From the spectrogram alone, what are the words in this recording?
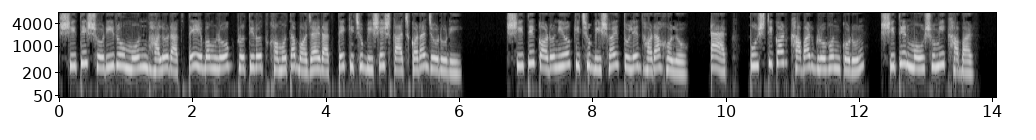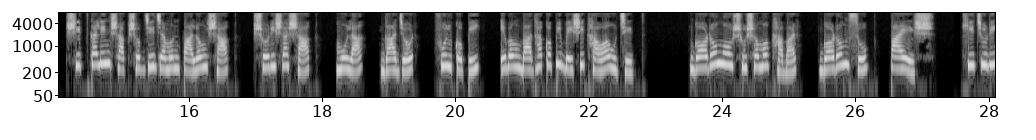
শীতে শরীর ও মন ভালো রাখতে এবং রোগ প্রতিরোধ ক্ষমতা বজায় রাখতে কিছু বিশেষ কাজ করা জরুরি। শীতে করণীয় কিছু বিষয় তুলে ধরা হল। এক, পুষ্টিকর খাবার গ্রহণ করুন। শীতের মৌসুমি খাবার। শীতকালীন শাকসবজি যেমন পালং শাক, সরিষা শাক, মূলা, গাজর, ফুলকপি এবং বাঁধাকপি বেশি খাওয়া উচিত। গরম ও সুষম খাবার, গরম স্যুপ, পায়েস, খিচুড়ি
